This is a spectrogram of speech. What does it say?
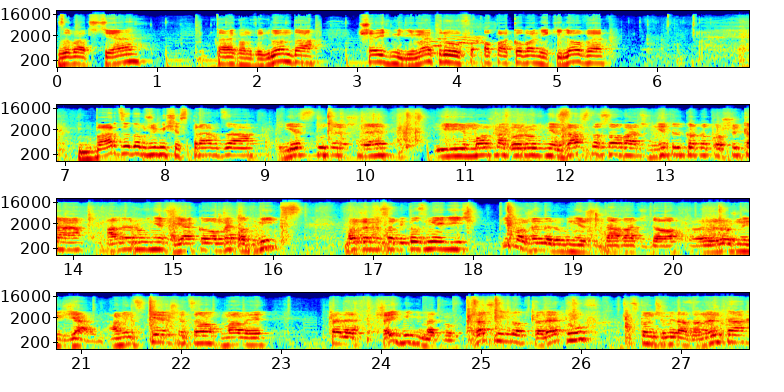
Zobaczcie, tak on wygląda. 6 mm, opakowanie kilowe. Bardzo dobrze mi się sprawdza, jest skuteczny i można go również zastosować nie tylko do koszyka, ale również jako metod mix. Możemy sobie go zmienić i możemy również dawać do e, różnych ziaren. A więc pierwsze co mamy pelet 6 mm. Zacznijmy od peletów, skończymy na zanętach.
